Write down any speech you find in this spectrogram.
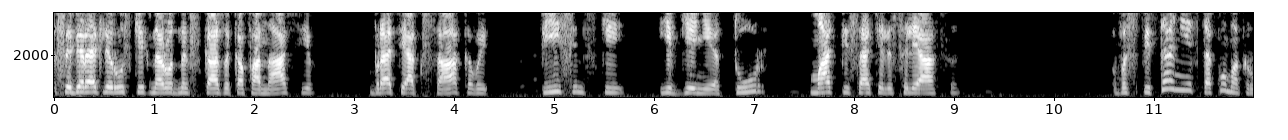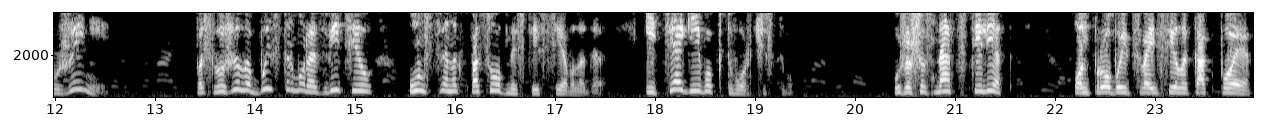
собиратели русских народных сказок Афанасьев, братья Аксаковы, Писемский, Евгения Тур, мать писателя Солиаса. Воспитание в таком окружении послужило быстрому развитию умственных способностей Всеволода и тяги его к творчеству. Уже 16 лет он пробует свои силы как поэт,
